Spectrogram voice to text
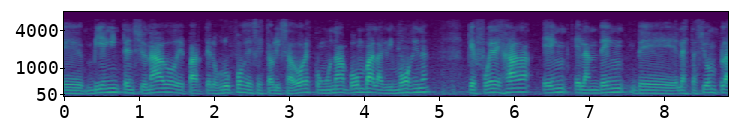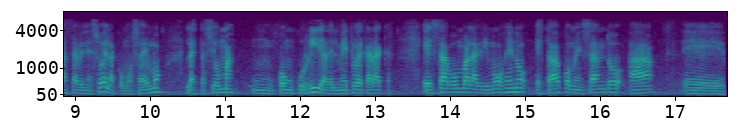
eh, bien intencionado de parte de los grupos desestabilizadores con una bomba lacrimógena que fue dejada en el andén de la estación Plaza Venezuela, como sabemos, la estación más mm, concurrida del metro de Caracas. Esa bomba lacrimógeno estaba comenzando a eh,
